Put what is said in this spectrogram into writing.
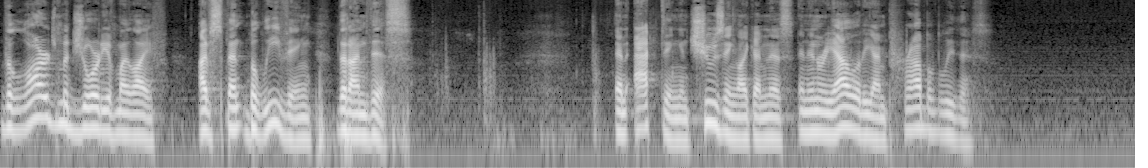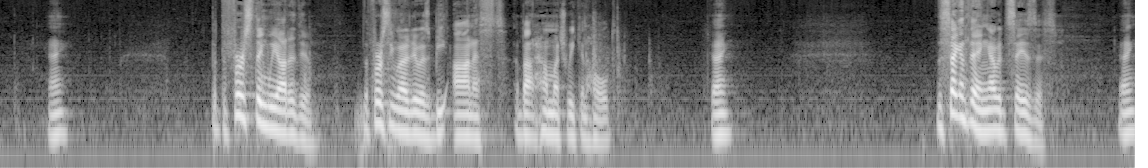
the large majority of my life, I've spent believing that I'm this and acting and choosing like I'm this, and in reality, I'm probably this. Okay? But the first thing we ought to do, the first thing we ought to do is be honest about how much we can hold. Okay? The second thing I would say is this. Okay?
